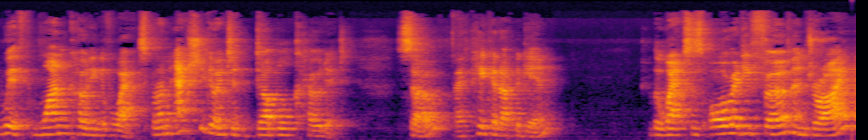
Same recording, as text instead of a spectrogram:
with one coating of wax, but I'm actually going to double coat it. So I pick it up again. The wax is already firm and dry,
